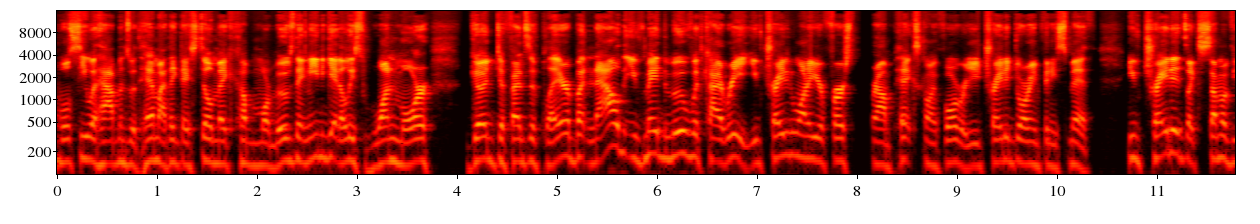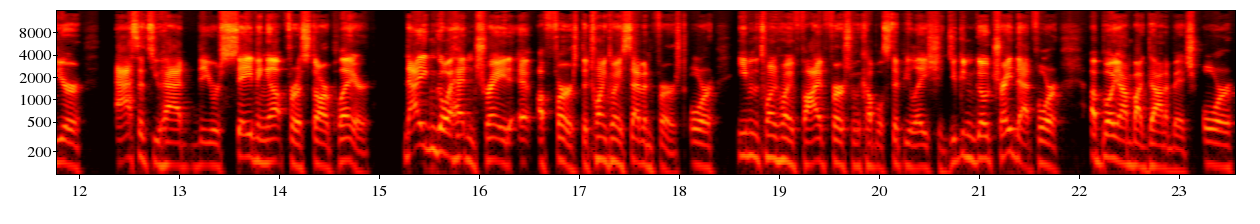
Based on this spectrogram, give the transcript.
we'll see what happens with him. I think they still make a couple more moves. They need to get at least one more good defensive player. But now that you've made the move with Kyrie, you've traded one of your first round picks going forward. You traded Dorian Finney Smith. You've traded like some of your assets you had that you were saving up for a star player. Now you can go ahead and trade a first, the 2027 first, or even the 2025 first with a couple of stipulations. You can go trade that for a Bojan Bogdanovic or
